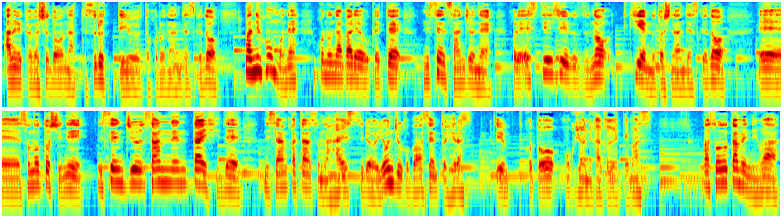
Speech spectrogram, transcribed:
アメリカが主導になってするっていうところなんですけど、まあ、日本もねこの流れを受けて2030年これ SDGs の期限の年なんですけどえー、その年に2013年対比で二酸化炭素の排出量を45%減らすっていうことを目標に掲げています。まあ、そのためには、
